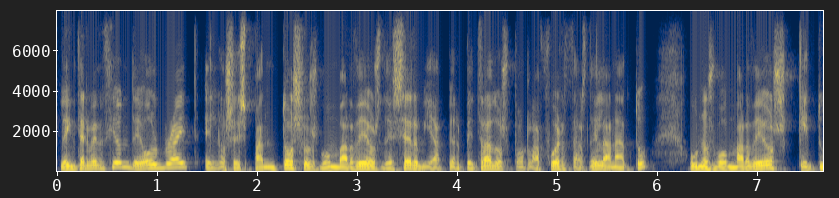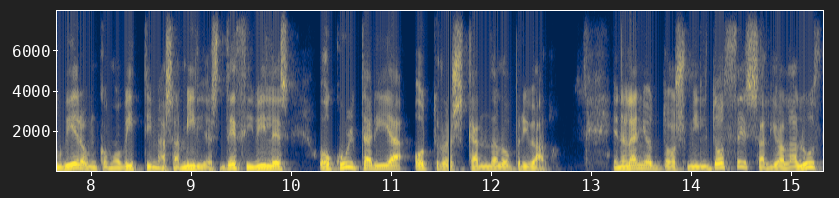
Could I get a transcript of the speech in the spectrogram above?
La intervención de Albright en los espantosos bombardeos de Serbia perpetrados por las fuerzas de la NATO, unos bombardeos que tuvieron como víctimas a miles de civiles, ocultaría otro escándalo privado. En el año 2012 salió a la luz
